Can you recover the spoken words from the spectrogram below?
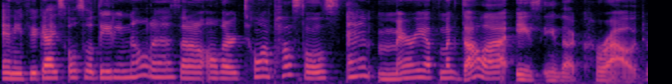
And if you guys also didn't notice that our other two apostles and Mary of Magdala is in the crowd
